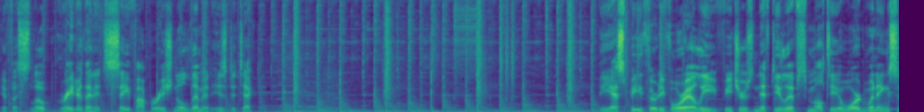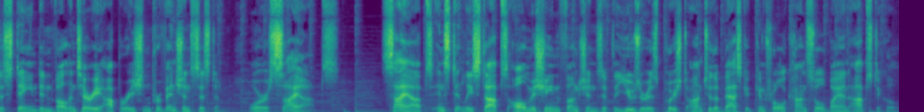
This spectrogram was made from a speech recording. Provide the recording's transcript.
if a slope greater than its safe operational limit is detected. The SP34LE features Niftylift's multi-award winning Sustained Involuntary Operation Prevention System, or SiOPS. SiOPS instantly stops all machine functions if the user is pushed onto the basket control console by an obstacle,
